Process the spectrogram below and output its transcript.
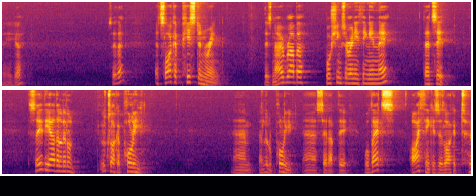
there you go. See that? It's like a piston ring. There's no rubber bushings or anything in there. That's it. See the other little, looks like a pulley, um, a little pulley uh, set up there. Well, that's, I think, is like, a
